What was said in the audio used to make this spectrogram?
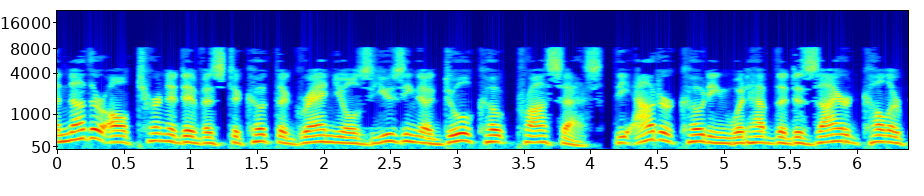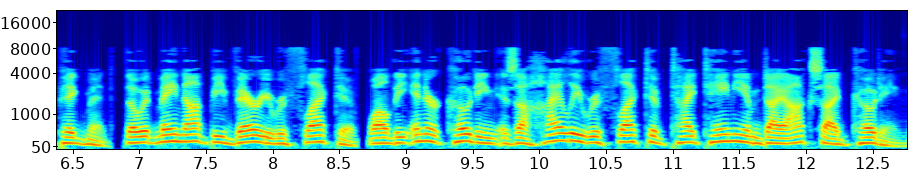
Another alternative is to coat the granules using a dual coat process. The outer coating would have the desired color pigment, though it may not be very reflective, while the inner coating is a highly reflective titanium dioxide coating.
